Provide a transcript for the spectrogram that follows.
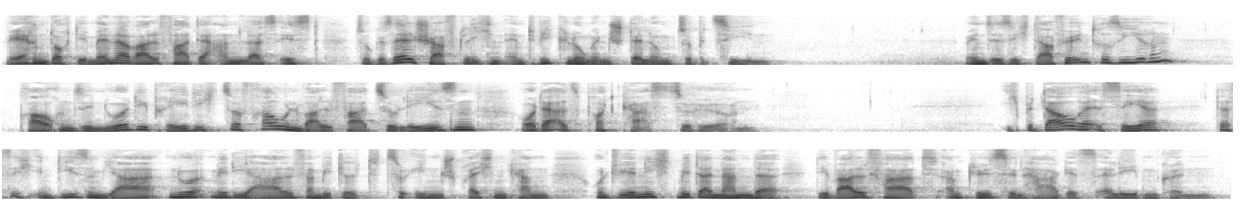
während doch die Männerwallfahrt der Anlass ist, zu gesellschaftlichen Entwicklungen Stellung zu beziehen. Wenn Sie sich dafür interessieren, brauchen Sie nur die Predigt zur Frauenwallfahrt zu lesen oder als Podcast zu hören. Ich bedauere es sehr, dass ich in diesem Jahr nur medial vermittelt zu Ihnen sprechen kann und wir nicht miteinander die Wallfahrt am Klüsschen Hages erleben können.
